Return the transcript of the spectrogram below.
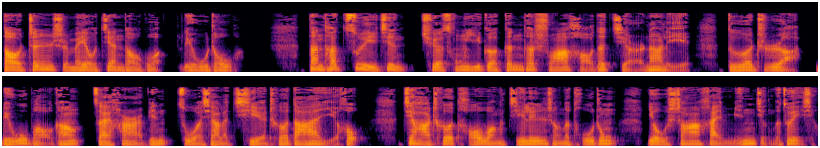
倒真是没有见到过刘周啊。但他最近却从一个跟他耍好的姐儿那里得知啊，刘宝刚在哈尔滨做下了窃车大案以后，驾车逃往吉林省的途中又杀害民警的罪行。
